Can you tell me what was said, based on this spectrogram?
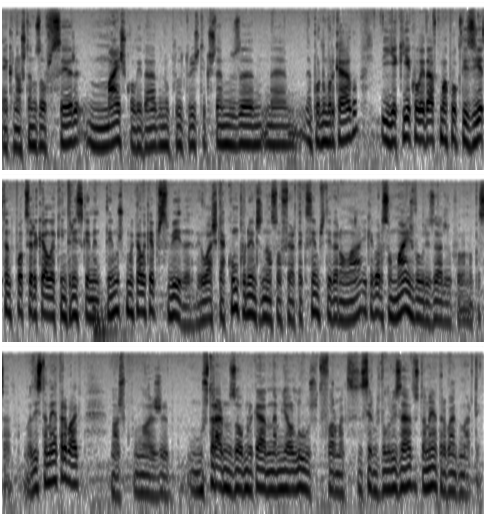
é que nós estamos a oferecer mais qualidade no produto turístico que estamos a, a, a pôr no mercado e aqui a qualidade, como há pouco dizia, tanto pode ser aquela que intrinsecamente temos como aquela que é percebida. Eu acho que há componentes da nossa oferta que sempre estiveram lá e que agora são mais valorizados do que foram no passado. Mas isso também é trabalho. Nós, nós mostrarmos ao mercado na melhor luz, de forma a sermos valorizados, também é trabalho de marketing.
